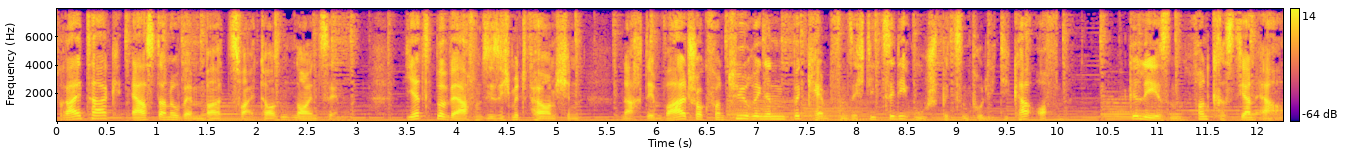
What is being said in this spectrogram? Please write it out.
Freitag, 1. November 2019. Jetzt bewerfen sie sich mit Förmchen. Nach dem Wahlschock von Thüringen bekämpfen sich die CDU-Spitzenpolitiker offen. Gelesen von Christian Erl.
